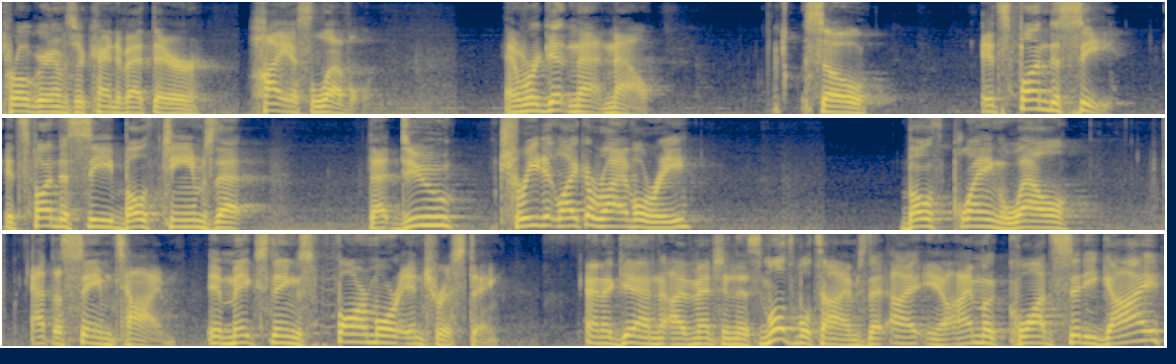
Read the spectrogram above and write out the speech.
programs are kind of at their highest level, and we're getting that now. So it's fun to see. It's fun to see both teams that that do treat it like a rivalry, both playing well at the same time. It makes things far more interesting. And again, I've mentioned this multiple times that I, you know, I'm a Quad City guy.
